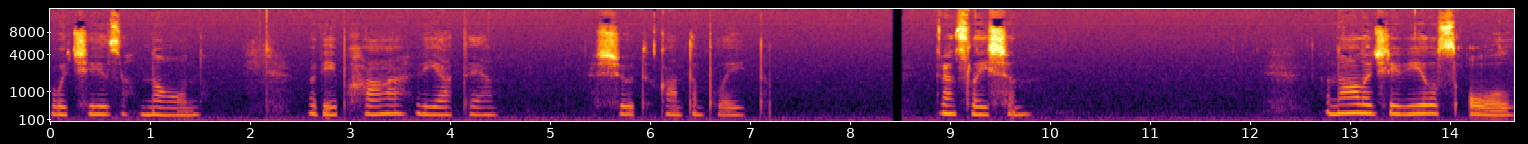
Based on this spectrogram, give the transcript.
which is known Vibha Vyate should contemplate Translation Knowledge reveals all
